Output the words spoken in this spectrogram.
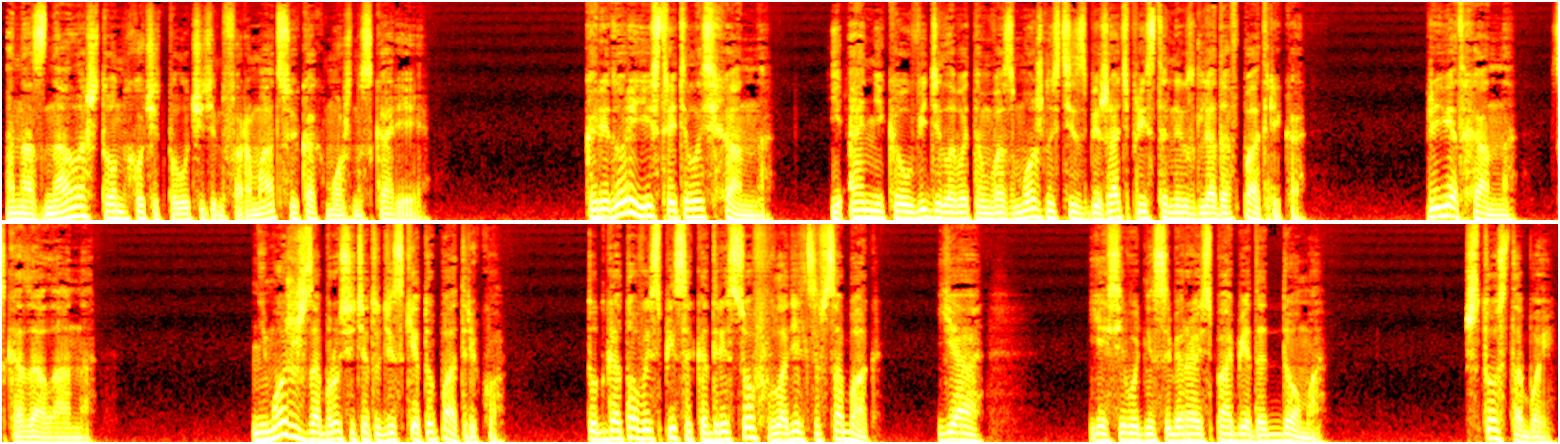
Она знала, что он хочет получить информацию как можно скорее. В коридоре ей встретилась Ханна — и Анника увидела в этом возможность избежать пристальных взглядов Патрика. «Привет, Ханна», — сказала она. «Не можешь забросить эту дискету Патрику? Тут готовый список адресов владельцев собак. Я... я сегодня собираюсь пообедать дома». «Что с тобой?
